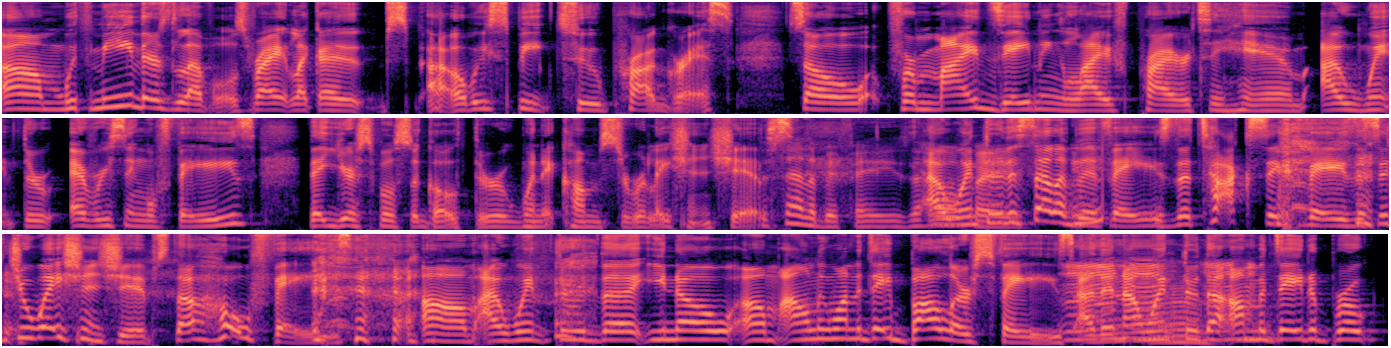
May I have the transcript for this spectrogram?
Um, with me, there's levels, right? Like I, I always speak to progress. So for my dating life prior to him, I went through every single phase that you're supposed to go through when it comes to relationships. The celibate phase. the I whole went through the phase. celibate phase, the toxic phase, the situationships, the hoe phase. Um, I went through the, you know, um, I only want to date ballers phase. And then I went through the I'm a date a broke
